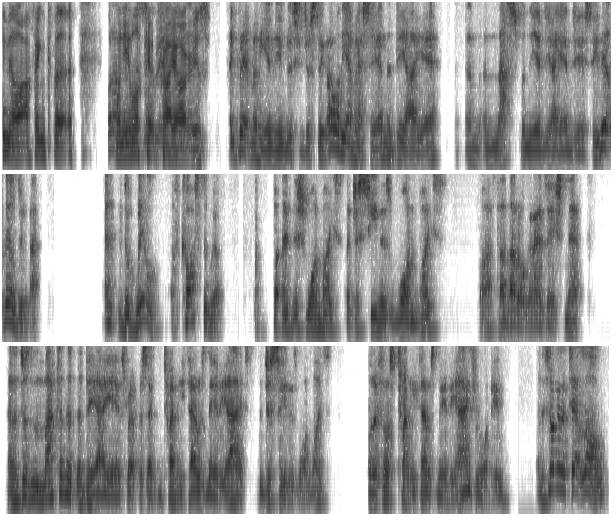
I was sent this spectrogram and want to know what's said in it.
know, I think that when think you look at priorities, a great many in the industry just think, oh, the MSA and the DIA and, and NASP and the ADINJC, they'll, they'll do that. And they will, of course they will. But they're just one voice. They're just seen as one voice. Well, that's not that organization there. And it doesn't matter that the DIA is representing 20,000 ADIs. They're just seen as one voice. But if those 20,000 ADIs wrote in, and it's not going to take long,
